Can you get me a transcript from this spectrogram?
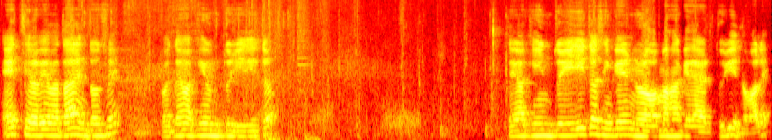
Este lo voy a matar, entonces. Pues tengo aquí un tullidito. Tengo aquí un tullidito Así que no lo vamos a quedar tullito, ¿vale?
